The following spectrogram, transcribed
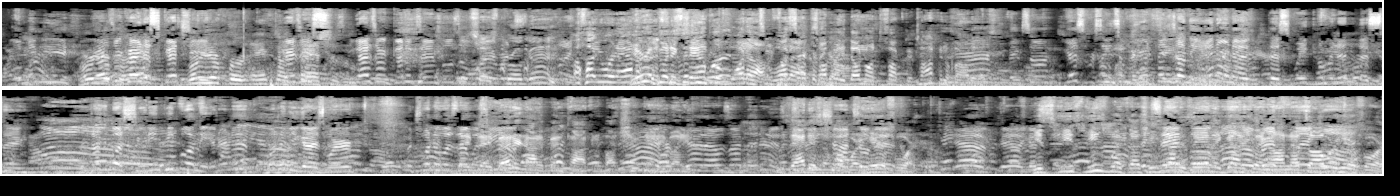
well, maybe you We're guys here are for- kind of sketchy. We're here for You guys, are, anti-fascism. you guys are good examples of why pro gun. I thought you were an You're a good You said you example of what a, Antifa what a a, second somebody ago. don't know what the fuck they're talking about is. think so? You guys were seeing some weird things on the internet this week coming into this thing. We're talking about shooting people on the internet. One of you guys were. Which one was that? They, was they better not have been talking about shooting anybody. yeah, that was on the internet. That isn't what we're here for. Yeah, yeah. you guys- He's, he's, he's with us. He's got his anti-gun thing on. That's all we're here for.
